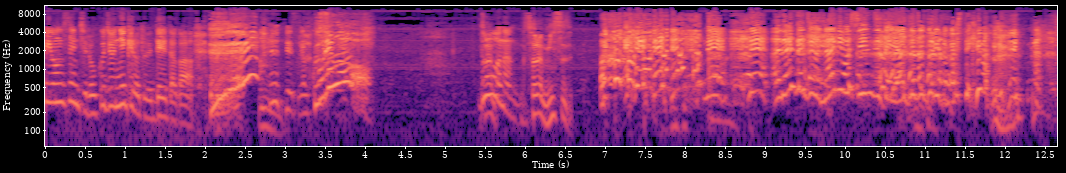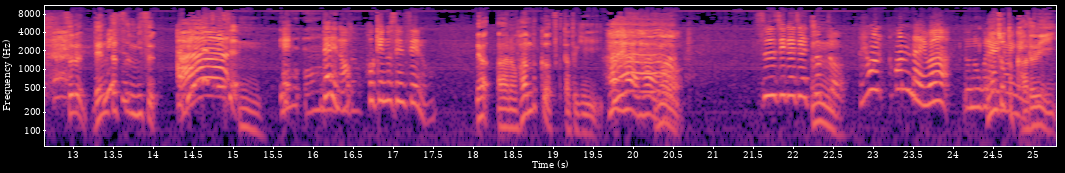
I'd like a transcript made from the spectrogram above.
4センチ6 2キロというデータが。あるん。ですが、これはどうなん？それはミス。ねえねえ私たちは何を信じて役作りとかしてきませんか？それ伝達ミス。あ伝達ミス。うん。え誰の？保険の先生の？いや、あの、ファンブックを作った時。はいはいはいの、数字がじゃあちょっと、本来はどのぐらいのもうちょっと軽いイ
